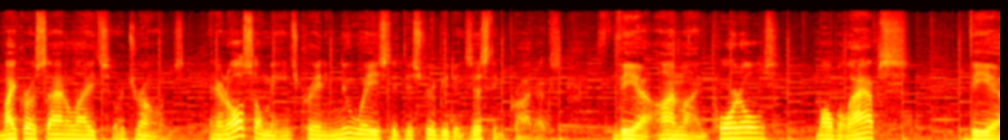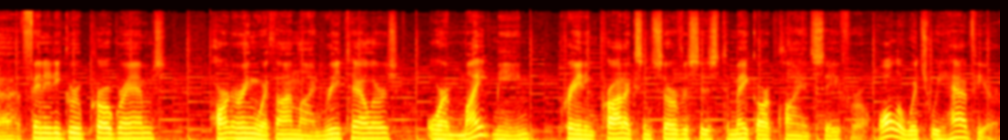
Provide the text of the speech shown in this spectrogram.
microsatellites, or drones. And it also means creating new ways to distribute existing products via online portals, mobile apps, via affinity group programs, partnering with online retailers, or it might mean creating products and services to make our clients safer, all of which we have here.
